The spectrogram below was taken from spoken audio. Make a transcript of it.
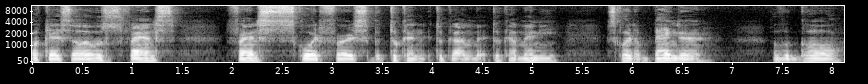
okay, so it was France. France scored first, but Tuka Tuka Tchouaméni scored a banger of a goal.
